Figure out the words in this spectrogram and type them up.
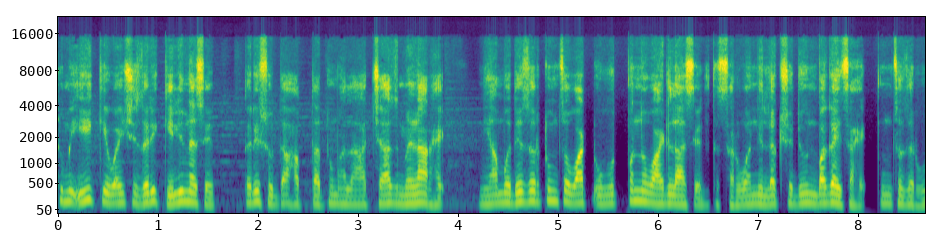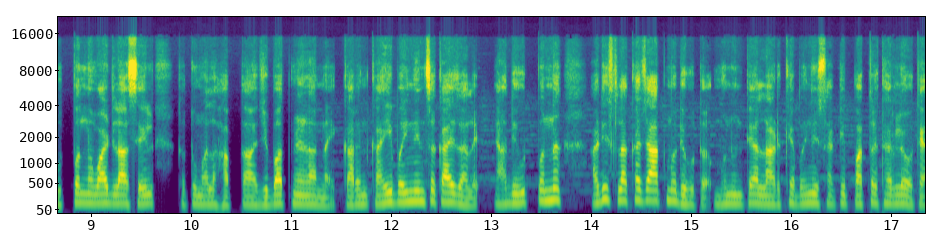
तुम्ही ई के वाय सी जरी केली नसेल तरीसुद्धा हप्ता तुम्हाला आजच्या आज मिळणार आहे. यामध्ये जर तुमचं वाट उत्पन्न वाढलं असेल तर सर्वांनी लक्ष देऊन बघायचं आहे. तुमचं जर उत्पन्न वाढलं असेल तर तुम्हाला हप्ता अजिबात मिळणार नाही. कारण काही बहिणींचं काय झालंय? आधी उत्पन्न अडीच लाखाच्या आतमध्ये होतं. म्हणून त्या लाडक्या बहिणीसाठी पात्र ठरल्या होत्या.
